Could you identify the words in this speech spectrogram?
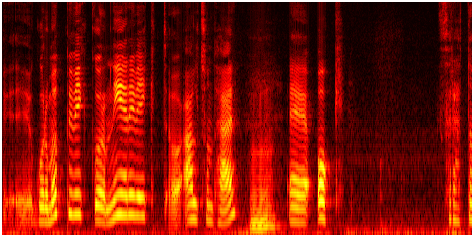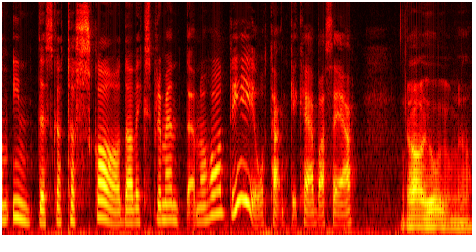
eh, går de upp i vikt, går de ner i vikt och allt sånt här. Eh, och för att de inte ska ta skada av experimenten och ha det i åtanke kan jag bara säga. Ja, jo, jo, ja.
